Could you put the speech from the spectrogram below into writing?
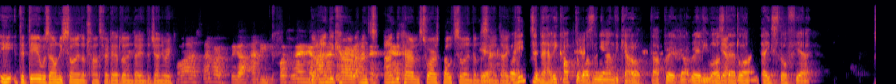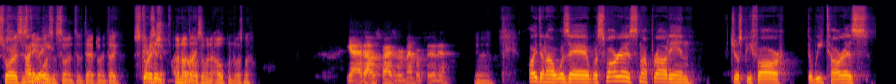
He, the deal was only signed on transfer deadline day in the January. Was remember we got Andy. What's his name? We got Andy Carroll and yeah. Andy Carroll and Suarez both signed on the same day. Well, he was in the helicopter, wasn't he, Andy Carroll? That re- that really was Yeah. deadline day stuff. Yeah. Suarez's Anyway- deal wasn't signed until deadline day. Sturridge, I know that was the one that opened, wasn't it? Yeah, that was as far as I remember, Phil. Yeah. Yeah. I don't know. Was uh, was Suarez not brought in just before the week Torres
